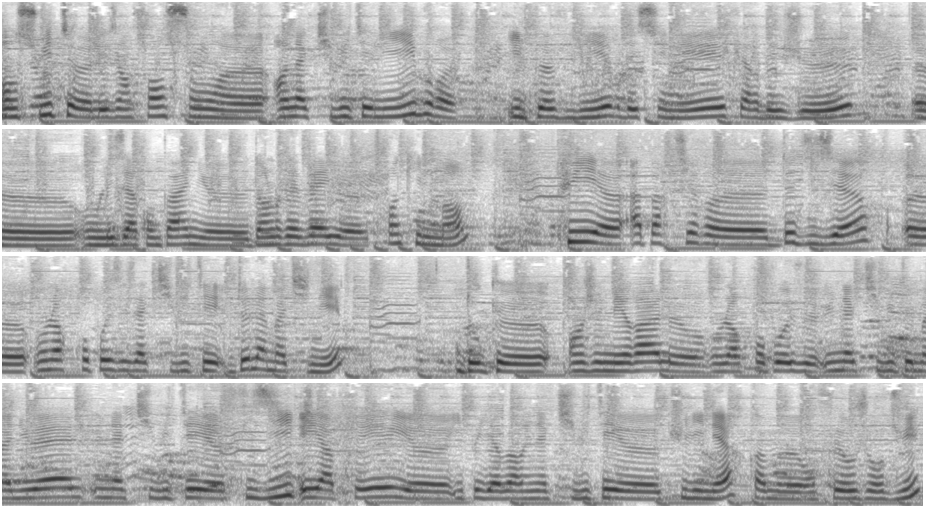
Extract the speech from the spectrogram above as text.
Ensuite, euh, les enfants sont euh, en activité libre, ils peuvent lire, dessiner, faire des jeux. Euh, on les accompagne dans le réveil tranquillement. Puis à partir de 10h, on leur propose des activités de la matinée. Donc en général, on leur propose une activité manuelle, une activité physique et après, il peut y avoir une activité culinaire comme on fait aujourd'hui.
